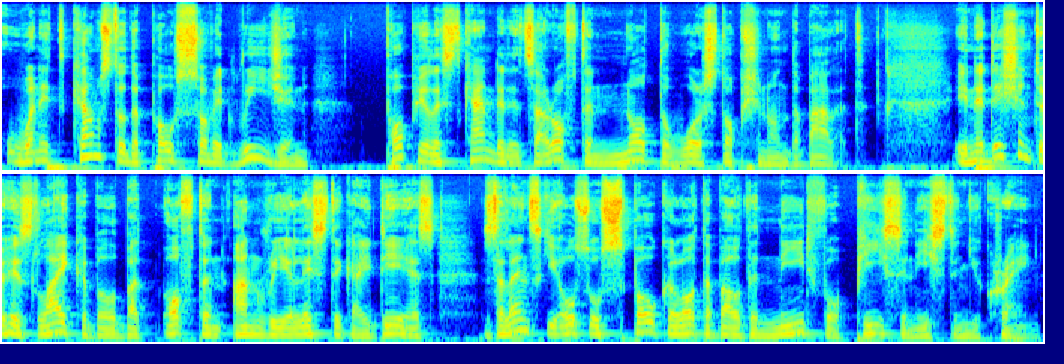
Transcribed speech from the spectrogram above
when it comes to the post Soviet region, populist candidates are often not the worst option on the ballot. In addition to his likable but often unrealistic ideas, Zelensky also spoke a lot about the need for peace in eastern Ukraine.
